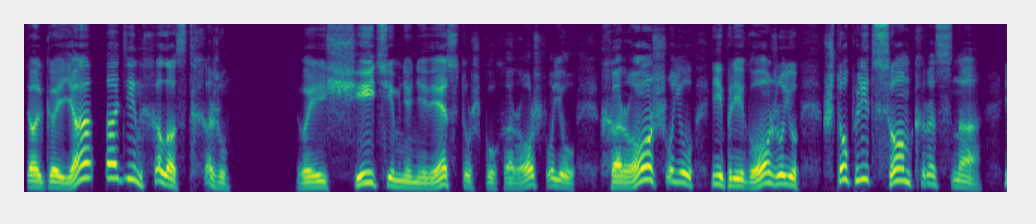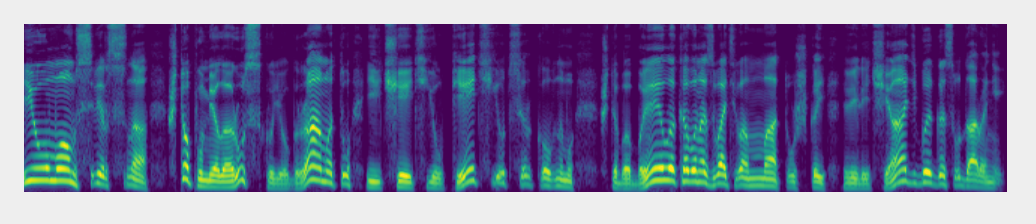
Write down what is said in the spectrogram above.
только я один холост хожу. Вы ищите мне невестушку хорошую, хорошую и пригожую, чтоб лицом красна и умом сверсна, чтоб умела русскую грамоту и четью петью церковному, чтобы было кого назвать вам матушкой, величать бы государыней.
